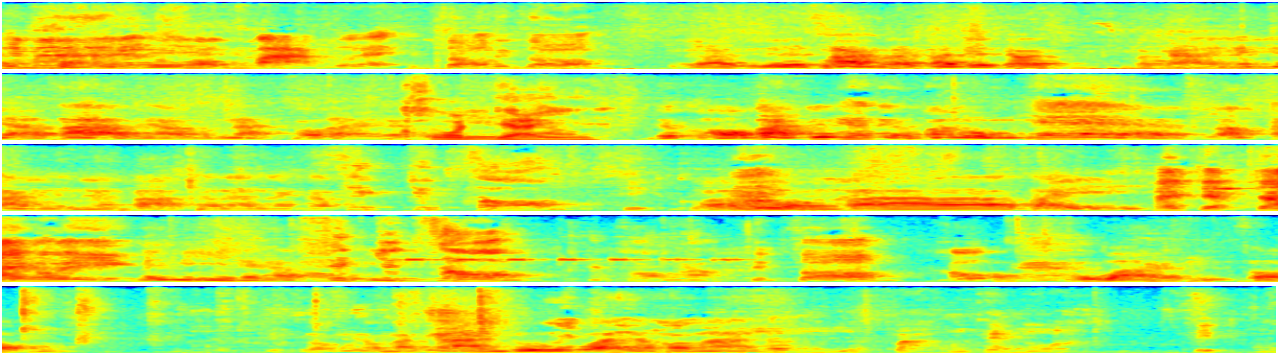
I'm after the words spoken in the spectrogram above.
ใช่ไหมขอบปากด้วยสิบสองสิบสองเดี๋ยวช่างแล้วก็เดี๋ยวจะประกาศน้ำยาต้านะครับน้ำหนักเท่าไหร่นะโคตรใหญ่ เดี๋ยวขอบัตรด้วยนะเดี๋ยวมาลงแค่รับตังค์หนึ่งพันบาทเท่านั้นนะครับสิบจุดสองปลารวมปลาไซส์ให้เจ็บใจเขาอีกไม่มีนะครับสิบจุดสองสิบสองเอาสิบสองเขาเขาว่ากันสิบสองสิบสองกรรมการดูว่าจะประมาณสักปากมันแข็งแล้ววะ สิบโค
